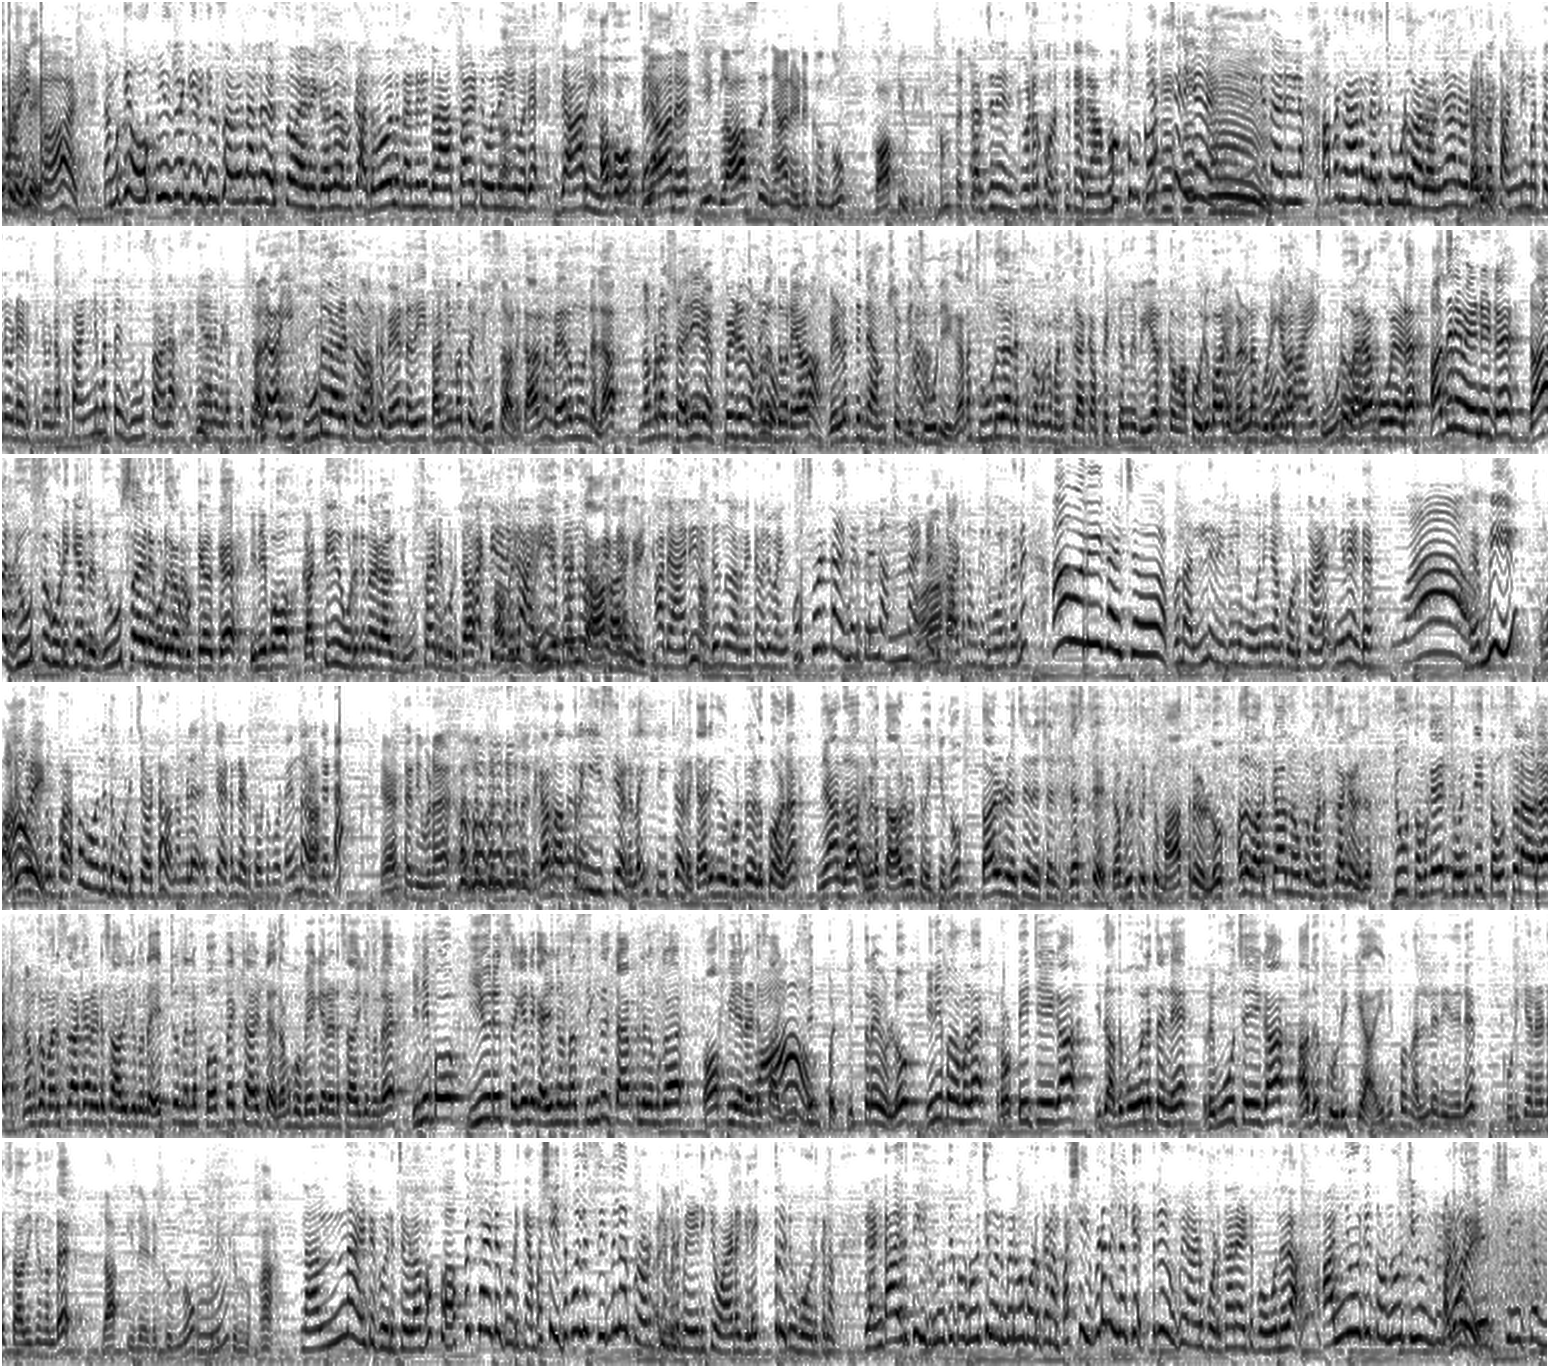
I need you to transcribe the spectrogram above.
God. നമുക്ക് ഓഫീസിലൊക്കെ ഇരിക്കുന്ന സമയത്ത് നല്ല രസമായിരിക്കും അല്ലെ? നമുക്ക് അതുപോലെ തന്നെ ഒരു ഗ്ലാസ് ആയിട്ട് പോലും ഈ ഒരു ജാർ യൂസ് അപ്പോ ഞാൻ ഈ ഗ്ലാസ് ഞാൻ എടുക്കുന്നു. കോഫി കുടിക്കട്ടെ സംസാരിച്ചു. അർജുന എനിക്കൂടെ കുറച്ച് തരാമോ? കുറച്ച് എനിക്ക് തരൂല. അപ്പൊ ഞാൻ എന്തായാലും ചൂട് കാലമാണ്. ഞാൻ ഇവിടെ തണ്ണിമത്തൻ ഇവിടെ എടുത്തിട്ടുണ്ട്. അപ്പൊ തണ്ണിമത്തൻ ജ്യൂസ് ആണ് ഞാൻ ഇവിടെ അല്ല ഈ ചൂട് കാലത്ത് നമുക്ക് വേണ്ടത് ഈ തണ്ണിമത്തൻ ജ്യൂസ് ആണ്. കാരണം വേറെ ഒന്നുമുണ്ടല്ല നമ്മുടെ ശരീരം എപ്പോഴും നമ്മൾ എന്താ പറയാ വെള്ളത്തിന്റെ അംശം വെച്ചുകൂടി കാരണം ചൂട് കാലത്ത് നമുക്ക് മനസ്സിലാക്കാം പെട്ടെന്ന് വിയർക്കും. അപ്പൊ ഒരുപാട് വെള്ളം കുടിക്കണം. ചൂട് വരാൻ പോവുകയാണ്. അതിന് വേണ്ടിയിട്ട് ആ ജ്യൂസ് കുടിക്കുന്നത് ജ്യൂസ് ആയിട്ട് കൊടുക്കാം കുട്ടികൾക്ക്. ഇനിയിപ്പോ കട്ട് ചെയ്ത് കൊടുക്കുന്ന കാലം ജ്യൂസ് ആയിട്ട് കുടിച്ചാൽ അവർ പ്രിയപ്പെട്ട ആഹാരം കഴിക്കും. അതെ അരി ഉണ്ടെന്ന് പറഞ്ഞിട്ട് അവർ ഒരു ഭയങ്കര കുറച്ചുകൂടി ടൈം എടുത്ത് കഴിഞ്ഞാൽ നന്നായിട്ട് എടുക്കാട്ട് നമുക്ക് ഇതുപോലെ തന്നെ ആ മോനെ കഴിച്ചോ. അപ്പൊ നല്ല രീതിയിൽ മോന് ഞാൻ കൊടുക്കുകയാണ്. ഇങ്ങനെയുണ്ട്. എമ്മി അടിപൊളി. സൂപ്പർ അപ്പൊ മോനിത് ഇത് കുടിച്ചോട്ടോ നമ്മൾ ചേട്ടന്റെ അടുത്തോട്ട് പോട്ടെ. എന്താണ് ചേട്ടാ? ഏട്ടൻ ഇവിടെ നല്ല. കാരണം അത്രയും ഈസിയാണ് ലൈറ്റ് ഫീറ്റ് ആണ്. കാര്യം ഇത് കൊണ്ട് എളുപ്പമാണ്. ഞാൻ ദാ ഇവിടെ താഴോട്ട് വെക്കുന്നു. താഴോട്ട് വെച്ചതിന് ശേഷം ജസ്റ്റ് ഡബിൾ ക്ലിക്ക് മാത്രമേ ഉള്ളൂ. അത് വർക്കാന്ന് നമുക്ക് മനസ്സിലാക്കാനായിട്ട് ടു നമുക്ക് ട്വന്റി തൗസൻഡ് ആണ് നമുക്ക് മനസ്സിലാക്കാനായിട്ട് സാധിക്കുന്നുണ്ട്. ഏറ്റവും നല്ല പെർഫെക്റ്റ് ആയിട്ട് നമുക്ക് ഉപയോഗിക്കാനായിട്ട് സാധിക്കുന്നുണ്ട്. ഇനിയിപ്പോ ഈ ഒരു സെക്കൻഡ് കഴിഞ്ഞുകൊണ്ട് സിംഗിൾ ടാപ്പിൽ നമുക്ക് ഓഫ് ചെയ്യാനായിട്ട് സാധിക്കും. സിമ്പിൾ ഇത്രയേ ഉള്ളൂ. ഇനിയിപ്പോ നമ്മൾ റൊട്ടേറ്റ് ചെയ്യുക. ഇത് അതുപോലെ തന്നെ റിമൂവ് ചെയ്യുക. അത് കുടിക്കുക. ഇനിയിപ്പോ നല്ല രീതിയിൽ കുടിക്കാനായിട്ട് സാധിക്കുന്നുണ്ട്. ദാ ഇത് എടുക്കുന്നു കുടിക്കുന്നു. ആ. നന്നായിട്ട് കുടിച്ചോളൂ. അപ്പൊ പെർഫെക്റ്റ് ആയിട്ട് കുടിക്കാം. പക്ഷെ ഇതുപോലെ സിമിലർ പ്രോഡക്റ്റ് നമ്മൾ മേടിക്കുവാണെങ്കിൽ എത്ര രൂപ കൊടുക്കണം? രണ്ടായിരത്തി ഇരുന്നൂറ്റി തൊണ്ണൂറ്റി ഒൻപത് രൂപ കൊടുക്കണം. പക്ഷെ ഇവിടെ നിങ്ങൾക്ക് എത്ര രൂപയാണ് കൊടുക്കാനായിട്ട് പോകുന്നത്? അഞ്ഞൂറ്റി തൊണ്ണൂറ്റി ഒൻപത്.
